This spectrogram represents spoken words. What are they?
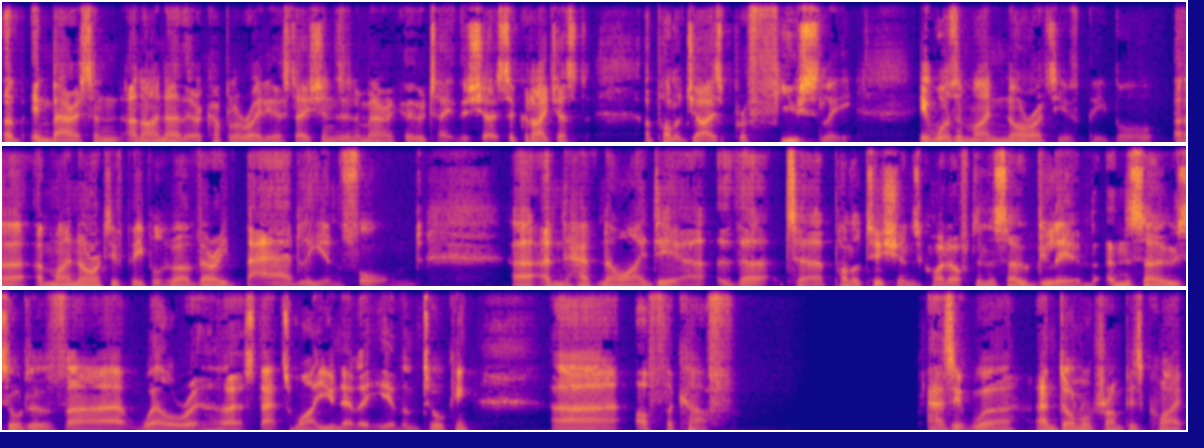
uh, embarrassed, and, and I know there are a couple of radio stations in America who take the show. So could I just apologize profusely? It was a minority of people, uh, a minority of people who are very badly informed. Uh, and have no idea that uh, politicians quite often are so glib and so sort of uh, well rehearsed. That's why you never hear them talking uh, off the cuff, as it were. And Donald Trump is quite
